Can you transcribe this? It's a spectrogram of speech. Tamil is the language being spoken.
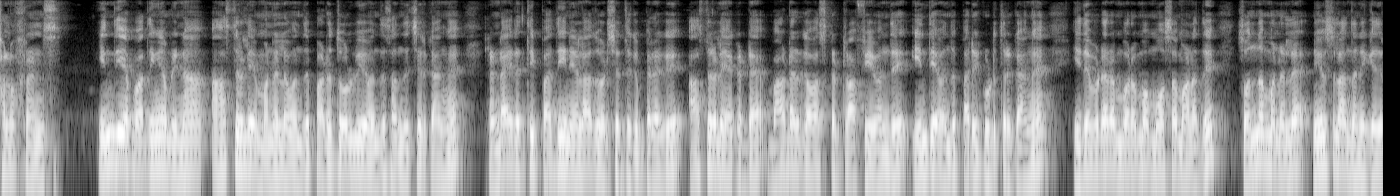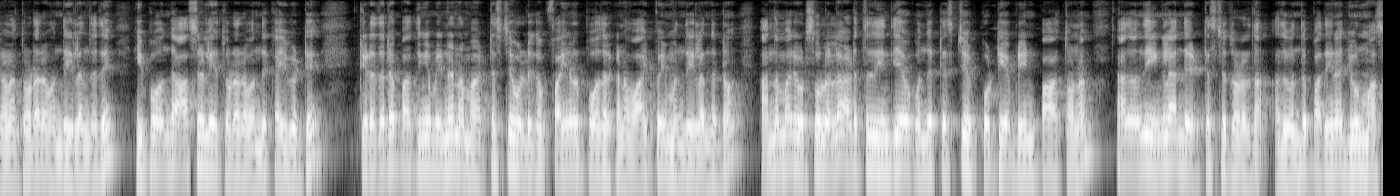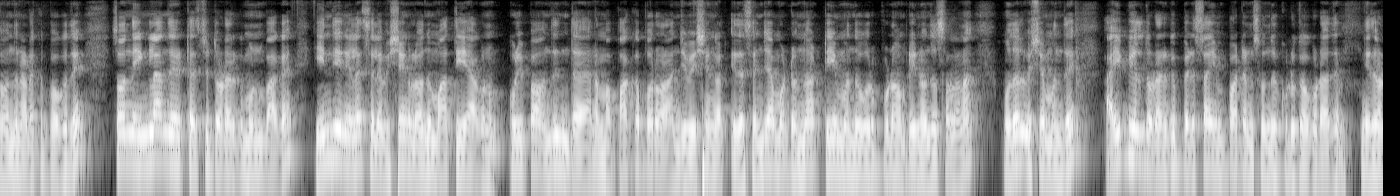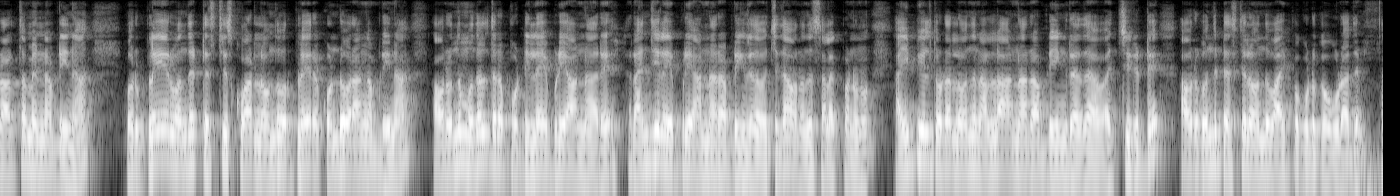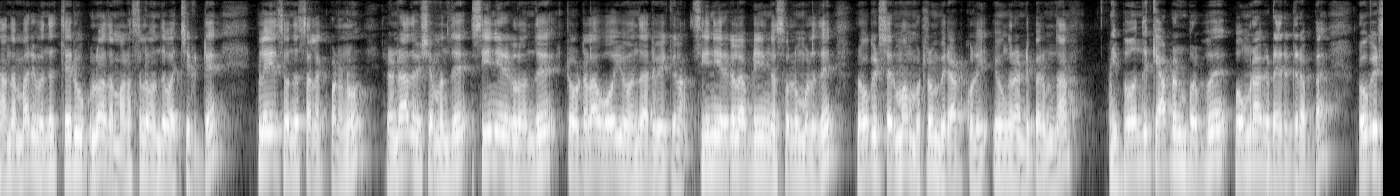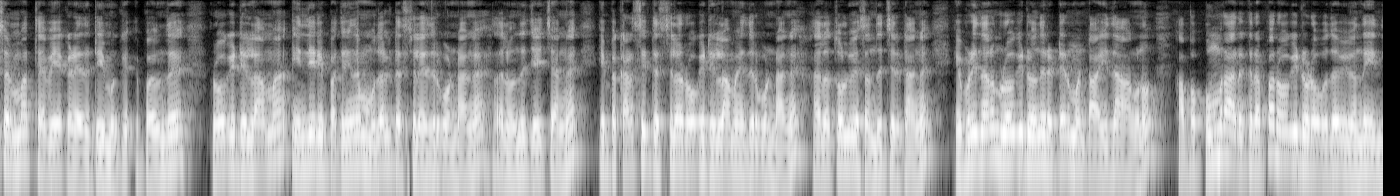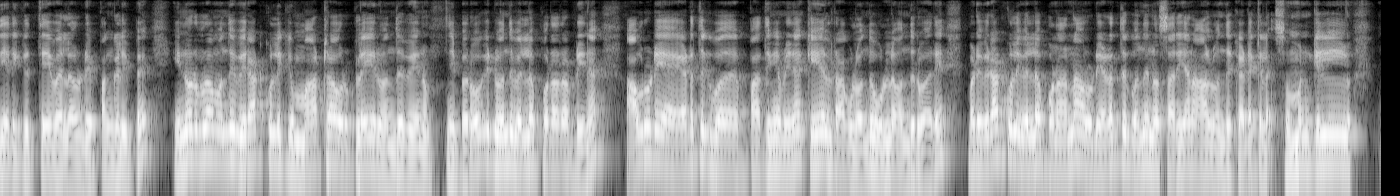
ஹலோ ஃப்ரெண்ட்ஸ் இந்தியா பார்த்தீங்க அப்படின்னா ஆஸ்திரேலிய மண்ணில் வந்து படுதோல்வியை வந்து சந்திச்சிருக்காங்க. ரெண்டாயிரத்தி பதினேழாவது வருஷத்துக்கு பிறகு ஆஸ்திரேலியா கிட்ட பார்டர் கவாஸ்கர் ட்ராஃபியை வந்து இந்தியா வந்து பறி கொடுத்துருக்காங்க. இதை விட ரொம்ப ரொம்ப மோசமானது சொந்த மண்ணில் நியூசிலாந்து அணிக்கு எதிரான தொடரை வந்து இழந்தது. இப்போ வந்து ஆஸ்திரேலிய தொடரை வந்து கைவிட்டு கிட்டத்தட்ட பார்த்தீங்க அப்படின்னா நம்ம டெஸ்ட் வேர்ல்டு கப் ஃபைனல் போவதற்கான வாய்ப்பையும் வந்து இழந்துட்டோம். அந்த மாதிரி ஒரு சூழலில் அடுத்தது இந்தியாவுக்கு வந்து டெஸ்ட் போட்டி அப்படின்னு பார்த்தோன்னா அது வந்து இங்கிலாந்து டெஸ்ட் தொடர் தான். அது வந்து பார்த்திங்கன்னா ஜூன் மாதம் வந்து நடக்க போகுது. ஸோ அந்த இங்கிலாந்து டெஸ்ட் தொடருக்கு முன்பாக இந்திய நிலை சில விஷயங்களை வந்து மாற்றியே ஆகணும். குறிப்பாக வந்து இந்த நம்ம பார்க்க போகிற ஒரு அஞ்சு விஷயங்கள். இதை செஞ்சால் மட்டும்தான் டீம் வந்து உருப்படும் அப்படின்னு வந்து சொல்லலாம். முதல் விஷயம் வந்து ஐபிஎல் தொடருக்கு பெருசாக இம்பார்ட்டன்ஸ் வந்து கொடுக்கக்கூடாது இதோட அர்த்தம் என்ன அப்படின்னா ஒரு பிளேயர் வந்து டெஸ்ட் ஸ்குவாடில் வந்து ஒரு பிளேயரை கொண்டு வராங்க அப்படின்னா அவர் வந்து முதல் தர போட்டியில் எப்படி ஆடினாரு ரஞ்சியில் எப்படி ஆடினாரு அப்படிங்கிறத வச்சு தான் அவர் வந்து செலக்ட் பண்ணணும். ஐபிஎல் தொடரில் வந்து நல்லா ஆடினாரு அப்படிங்கிறத வச்சுக்கிட்டு அவருக்கு வந்து டெஸ்ட்டில் வந்து வாய்ப்பு கொடுக்கக்கூடாது அந்த மாதிரி வந்து தெருவுக்குள்ளே அதை மனசில் வந்து வச்சுக்கிட்டு பிளேயர்ஸ் வந்து செலக்ட் பண்ணணும். ரெண்டாவது விஷயம் வந்து சீனியர்கள் வந்து டோட்டலாக ஓய்வு வந்து அறிவிக்கலாம். சீனியர்கள் அப்படின்னு சொல்லும் பொழுது ரோஹித் சர்மா மற்றும் விராட் கோலி இவங்க ரெண்டு பேரும் தான் இப்போ வந்து கேப்டன் பொறுப்பு பும்ரா கிட்ட இருக்கிறப்ப ரோஹித் சர்மா தேவையே கிடையாது டீமுக்கு. இப்போ வந்து ரோஹித் இல்லாமல் இந்திய அணி பார்த்தீங்கன்னா முதல் டெஸ்ட்டில் எதிர்கொண்டாங்க. அதில் வந்து ஜெயிச்சாங்க. இப்போ கடைசி டெஸ்ட்டில் ரோஹித் இல்லாமல் எதிர்கொண்டாங்க. அதில் தோல்வியை சந்திச்சிருக்காங்க. எப்படி இருந்தாலும் ரோஹித் வந்து ரிட்டைர்மெண்ட் ஆகி தான் ஆகணும். அப்போ பும்ரா இருக்கிறப்ப ரோஹிட்டோட உதவி வந்து இந்திய அணிக்கு தேவையில்லை அவருடைய பங்களிப்பு. இன்னொரு புறம் வந்து விராட் கோலிக்கு மாற்றாக ஒரு பிளேயர் வந்து வேணும். இப்போ ரோஹித் வந்து வெளில போகிறாரு அப்படின்னா அவருடைய இடத்துக்கு பார்த்தீங்க அப்படின்னா கேஎல் ராகுல் வந்து உள்ளே வந்துருவார். பட் விராட் கோலி வெளில போனார்னா அவருடைய இடத்துக்கு வந்து இன்னும் சரியான ஆள் வந்து கிடைக்கல. சுமன் கில்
